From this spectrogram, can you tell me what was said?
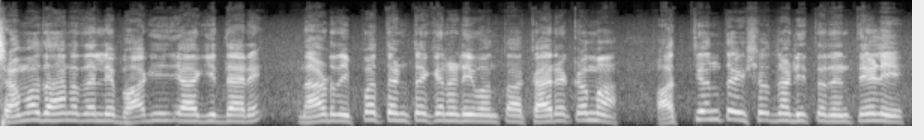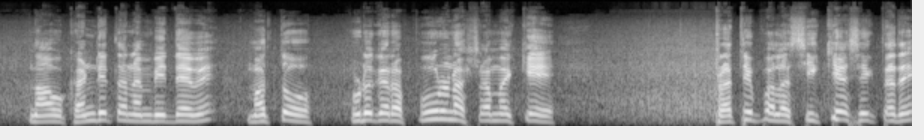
ಶ್ರಮದಾನದಲ್ಲಿ ಭಾಗಿಯಾಗಿದ್ದಾರೆ. ನಾಡದ ಇಪ್ಪತ್ತೆಂಟಕ್ಕೆ ನಡೆಯುವಂಥ ಕಾರ್ಯಕ್ರಮ ಅತ್ಯಂತ ಯಶಸ್ಸು ನಡೀತದೆ ಅಂತೇಳಿ ನಾವು ಖಂಡಿತ ನಂಬಿದ್ದೇವೆ ಮತ್ತು ಹುಡುಗರ ಪೂರ್ಣ ಶ್ರಮಕ್ಕೆ ಪ್ರತಿಫಲ ಸಿಕ್ಕೇ ಸಿಗ್ತದೆ.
